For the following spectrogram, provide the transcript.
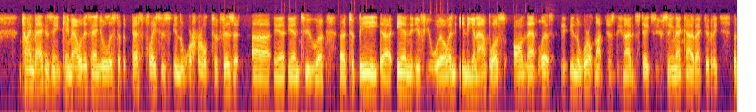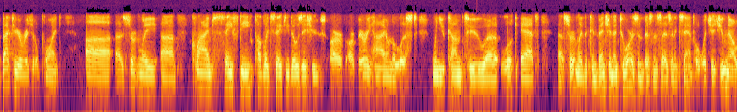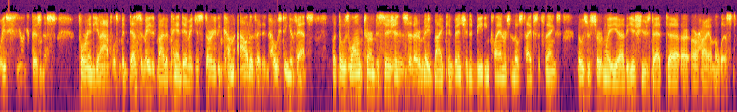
Time Magazine came out with its annual list of the best places in the world to visit uh, and, and, to uh, uh, to be uh, in, if you will, in Indianapolis on that list in the world, not just the United States. So you're seeing that kind of activity. But back to your original point. Uh, uh, certainly, crime, safety, public safety, those issues are, are very high on the list when you come to look at uh, certainly the convention and tourism business as an example, which, as you know, is huge business for Indianapolis, been decimated by the pandemic, just starting to come out of it and hosting events. But those long term decisions that are made by convention and meeting planners and those types of things, those are certainly uh, the issues that uh, are, are high on the list.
